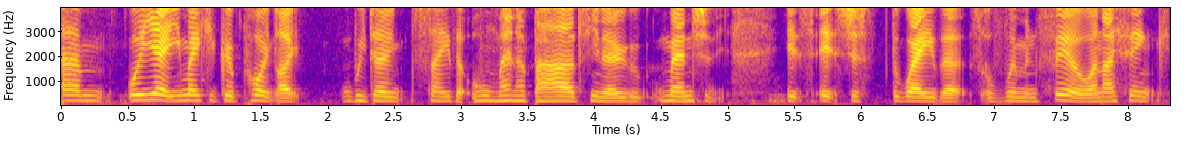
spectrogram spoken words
Um, well, yeah, you make a good point. Like we don't say that all men are bad. You know, men should. It's it's just the way that sort of women feel, and I think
